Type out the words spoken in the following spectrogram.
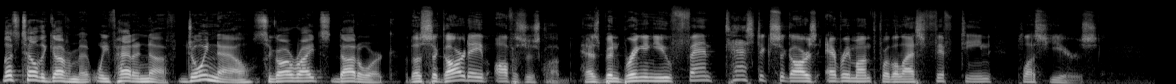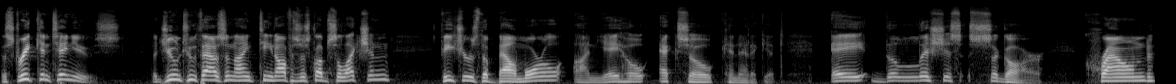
Let's tell the government we've had enough. Join now, cigarrights.org. The Cigar Dave Officers Club has been bringing you fantastic cigars every month for the last 15 plus years. The streak continues. The June 2019 Officers Club selection features the Balmoral Añejo XO Connecticut, a delicious cigar crowned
